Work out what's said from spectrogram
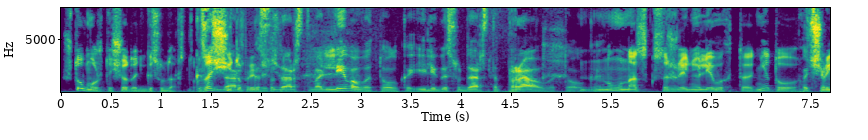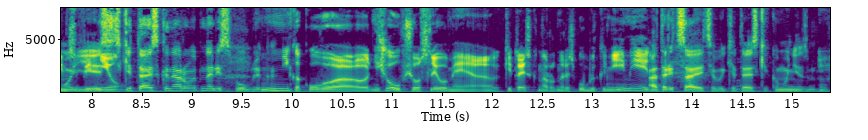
Что может еще дать государство? Защиту, Государ... прежде всего. Государство левого толка или государство правого толка? Ну, у нас, к сожалению, левых-то нету. Почему? в принципе, Есть ни- Китайская Народная Республика. Никакого, ничего общего с левыми э, Китайская Народная Республика не имеет. Отрицаете вы китайский коммунизм?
